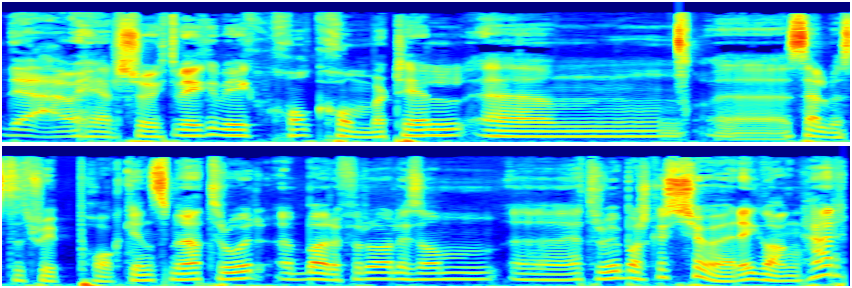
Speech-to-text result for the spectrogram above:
Det, er jo helt sjukt. Vi, vi kommer til um, uh, selveste Trip Hawkins, men jeg tror bare for å liksom uh, Jeg tror vi bare skal kjøre i gang her.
